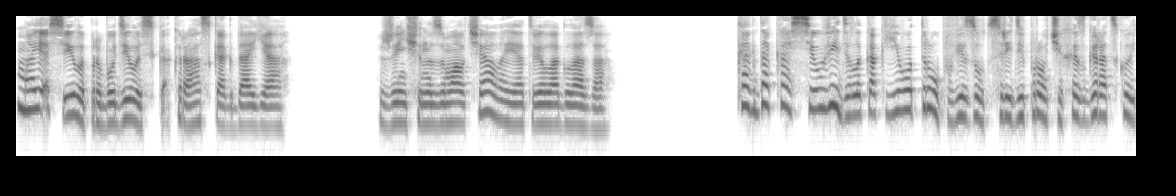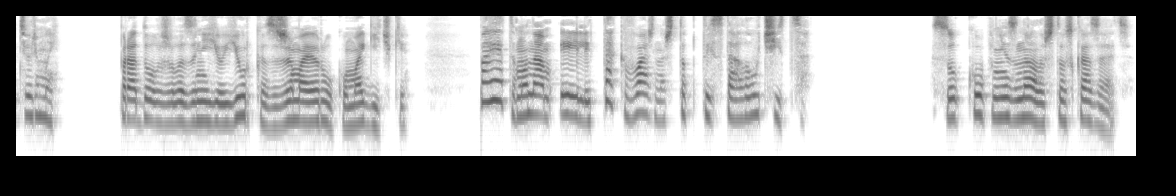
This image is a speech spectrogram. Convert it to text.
Моя сила пробудилась как раз, когда я...» Женщина замолчала и отвела глаза. «Когда Касси увидела, как его труп везут среди прочих из городской тюрьмы», продолжила за нее Юрка, сжимая руку магички. «Поэтому нам, Эйли, так важно, чтоб ты стала учиться». Суккуб не знала, что сказать.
